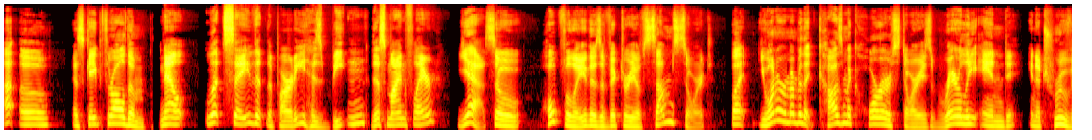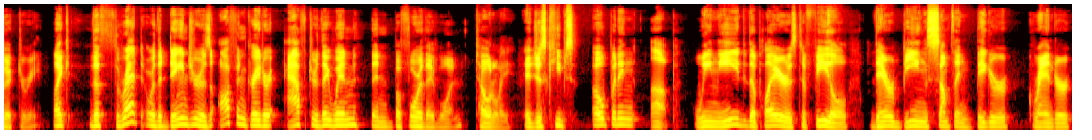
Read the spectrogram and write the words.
Uh oh. Escape thralldom. now, let's say that the party has beaten this mind flayer. Yeah, so hopefully there's a victory of some sort. But you want to remember that cosmic horror stories rarely end in a true victory. Like, the threat or the danger is often greater after they win than before they've won. Totally. It just keeps opening up. We need the players to feel there being something bigger, grander,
